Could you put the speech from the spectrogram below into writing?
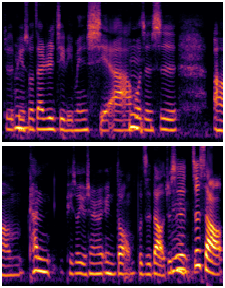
就是比如说在日记里面写啊，或者是嗯，看，比如说有些人运动，不知道，就是至少。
